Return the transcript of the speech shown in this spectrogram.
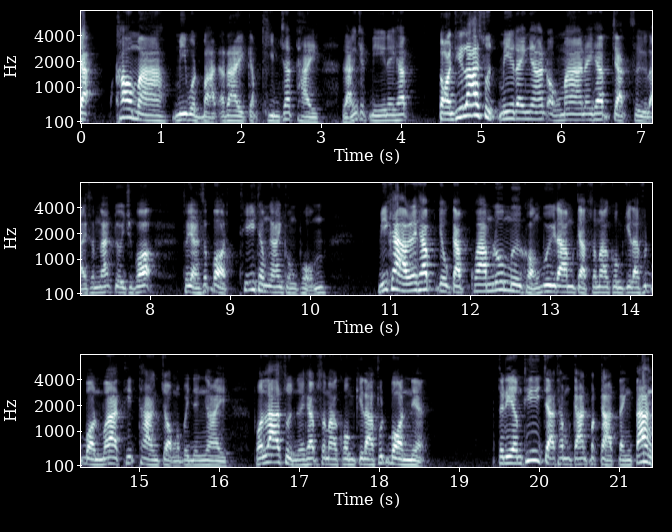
จะเข้ามามีบทบาทอะไรกับทีมชาติไทย หลังจากนี้นะครับก่อนที่ล่าสุดมีรายงานออกมานะครับจากสื่อหลายสำนักโดยเฉพาะสยามสปอร์ตที่ทำงานของผม มีข่าวนะครับเกี่ยวกับความร่วมมือของบุรีรัมย์กับสมาคมกีฬาฟุตบอลว่าทิศทางจออกมาเป็นยังไง เพราะล่าสุดนะครับสมาคมกีฬาฟุตบอลเนี่ยเตรียมที่จะทำการประกาศแต่งตั้ง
